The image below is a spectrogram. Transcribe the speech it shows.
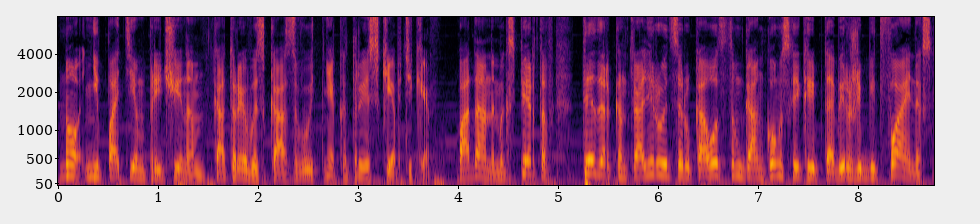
но не по тем причинам, которые высказывают некоторые скептики. По данным экспертов, Tether контролируется руководством гонконгской криптобиржи Bitfinex,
